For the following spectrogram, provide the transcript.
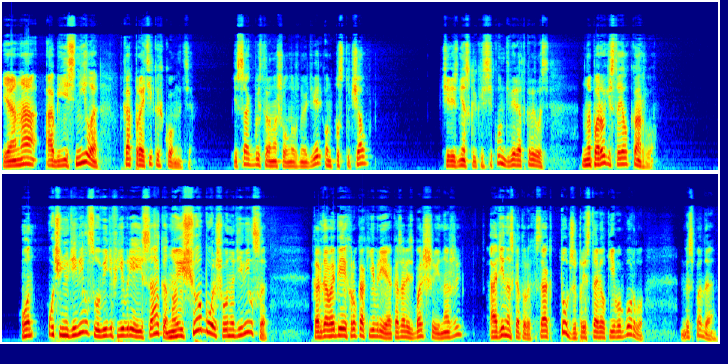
и она объяснила, как пройти к их комнате. Исаак быстро нашел нужную дверь, он постучал. Через несколько секунд дверь открылась. На пороге стоял Карло. Он очень удивился, увидев еврея Исаака, но еще больше он удивился, когда в обеих руках еврея оказались большие ножи, один из которых Исаак тут же приставил к его горлу. «Господа,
